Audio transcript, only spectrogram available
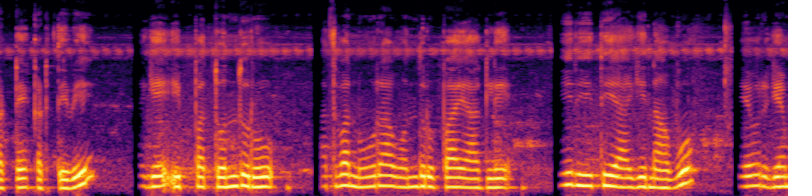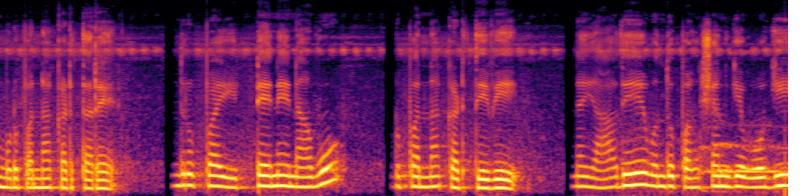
ಕಟ್ಟೇ ಕಟ್ತೀವಿ. ಹಾಗೆ ಇಪ್ಪತ್ತೊಂದು ರು, ಅಥವಾ ನೂರ ಒಂದು ರೂಪಾಯಿ ಆಗಲಿ ಈ ರೀತಿಯಾಗಿ ನಾವು ದೇವರಿಗೆ ಮುಡುಪನ್ನು ಕಟ್ತಾರೆ. ಒಂದು ರೂಪಾಯಿ ಇಟ್ಟೇ ನಾವು ಮುಡುಪನ್ನು ಕಟ್ತೀವಿ. ಇನ್ನು ಯಾವುದೇ ಒಂದು ಫಂಕ್ಷನ್ಗೆ ಹೋಗಿ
